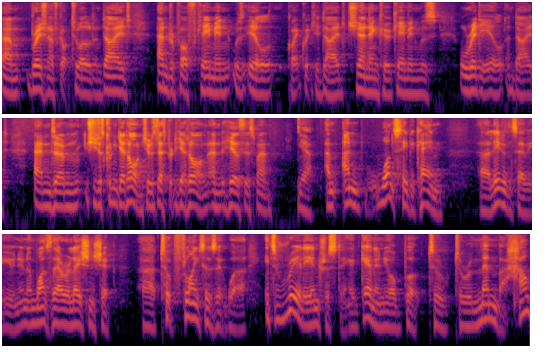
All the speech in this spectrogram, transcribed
um, Brezhnev got too old and died. Andropov came in, was ill, quite quickly died. Chernenko came in, was already ill and died. And um, she just couldn't get on. She was desperate to get on. And here's this man. Yeah, and, and once he became uh, leader of the Soviet Union, and once their relationship uh, took flight, as it were, it's really interesting, again in your book, to, to remember how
